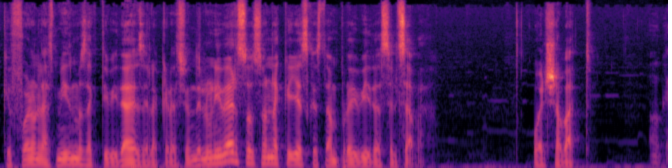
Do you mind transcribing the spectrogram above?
que fueron las mismas actividades de la creación del universo, son aquellas que están prohibidas el sábado o el Shabbat. Ok.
